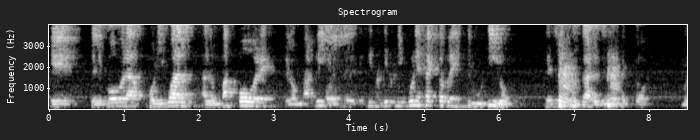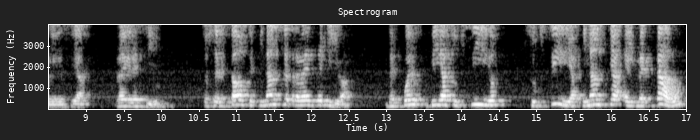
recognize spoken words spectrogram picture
que se le cobra por igual a los más pobres que los más ricos, es decir, no tiene ningún efecto redistributivo, de hecho, al contrario, tiene un efecto, como les decía, regresivo. Entonces, el Estado se financia a través del IVA, después vía subsidios, subsidia, financia el mercado,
